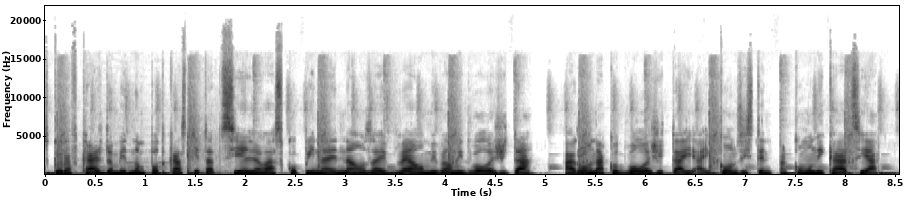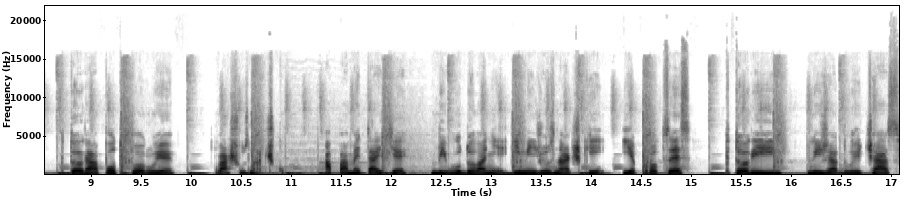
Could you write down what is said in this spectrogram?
Skoro v každom jednom podcaste tá cieľová skupina je naozaj veľmi, veľmi dôležitá a rovnako dôležitá je aj konzistentná komunikácia, ktorá podporuje vašu značku. A pamätajte, vybudovanie imidžu značky je proces, ktorý vyžaduje čas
